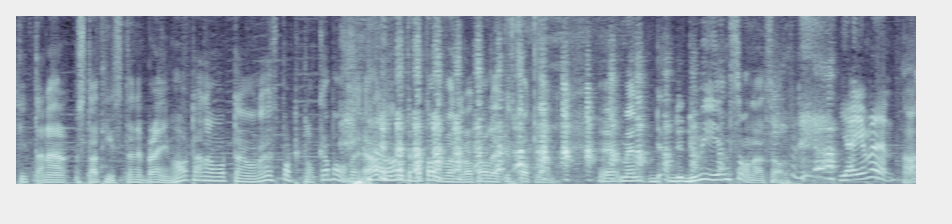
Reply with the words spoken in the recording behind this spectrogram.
Titta när statisten är Braveheart, han har borta hon har en sportklocka på sig. Det hade de inte på 1200-talet i Skottland. Eh, Men d- du är en sån alltså? Jajamän. Ja.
